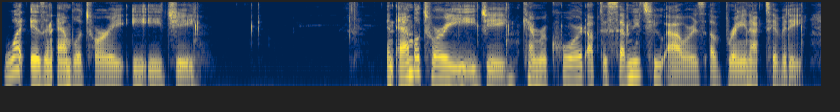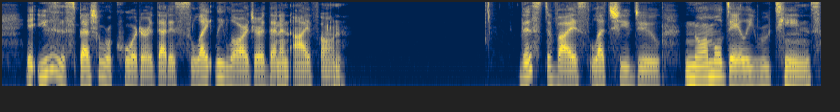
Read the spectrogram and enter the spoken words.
what is an ambulatory EEG? An ambulatory EEG can record up to 72 hours of brain activity. It uses a special recorder that is slightly larger than an iPhone. This device lets you do normal daily routines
